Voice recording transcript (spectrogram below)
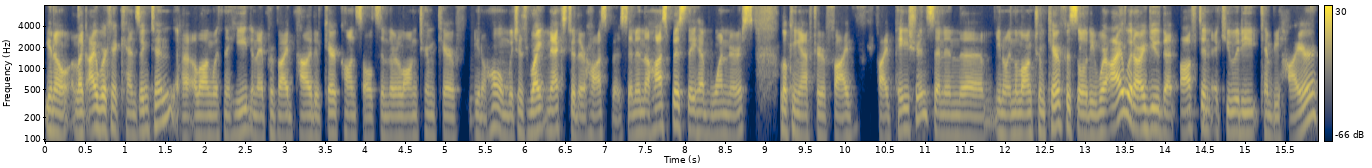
you know, like I work at Kensington uh, along with Naheed, and I provide palliative care consults in their long-term care, you know, home, which is right next to their hospice. And in the hospice, they have one nurse looking after five five patients and in the you know in the long-term care facility where i would argue that often acuity can be higher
